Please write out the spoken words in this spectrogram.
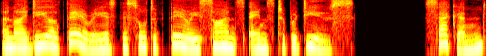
An ideal theory is the sort of theory science aims to produce. Second,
